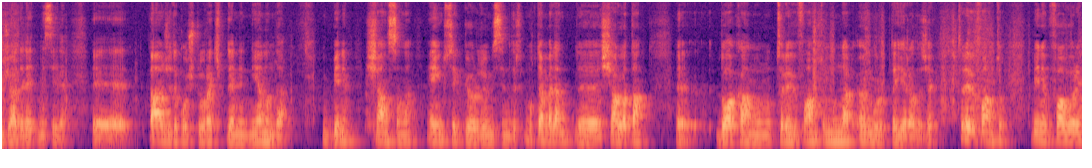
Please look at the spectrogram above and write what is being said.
mücadele etmesiyle daha önce de koştuğu rakiplerinin yanında benim şansını en yüksek gördüğüm isimdir. Muhtemelen eee şarlatan eee, Doğa Kanunu, Trevi Fountain bunlar ön grupta yer alacak. Trevi Fountain benim favorim.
